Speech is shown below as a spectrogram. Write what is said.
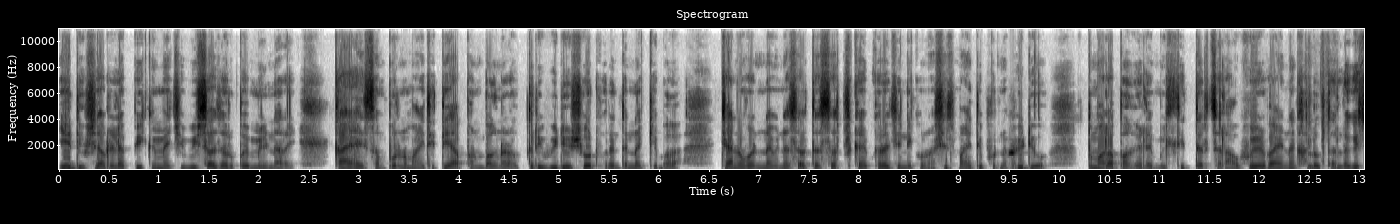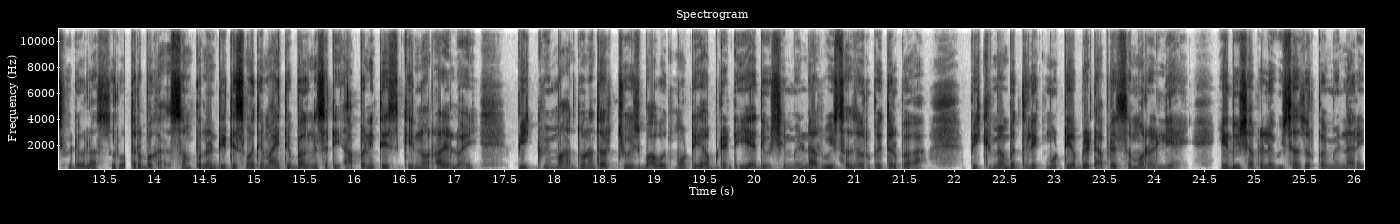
या दिवशी आपल्याला पीक विम्याची वीस हजार रुपये मिळणार आहे. काय आहे संपूर्ण माहिती ते आपण बघणार आहोत. तरी व्हिडिओ शेवटपर्यंत नक्की बघा. चॅनलवर नवीन असाल तर सबस्क्राईब करा जेणेकरून अशीच माहितीपूर्ण व्हिडिओ तुम्हाला बघायला मिळतील. तर चला वेळ वाया न घालवता लगेच व्हिडिओला सुरू तर बघा संपूर्ण डिटेल्समध्ये माहिती बघण्यासाठी आपण इथे स्क्रीनवर आलेलो आहे. पीक विमा दोन हजार चोवीस बाबत मोठे अपडेट या दिवशी मिळणार वीस हजार रुपये. तर बघा पीक विम्याबद्दल एक मोठी अपडेट आपल्यासमोर आलेली आहे. या दिवशी आपल्याला वीस हजार रुपये मिळणार आहे.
